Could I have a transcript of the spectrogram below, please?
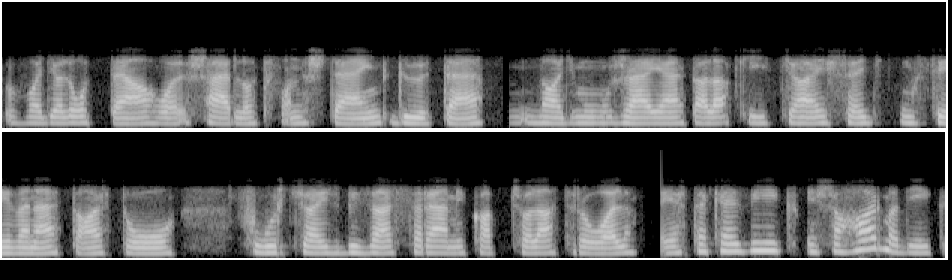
vagy a Lotte, ahol Charlotte von Stein Goethe nagy múzsáját alakítja, és egy 20 éven át tartó furcsa és bizarr szerelmi kapcsolatról értekezik, és a harmadik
